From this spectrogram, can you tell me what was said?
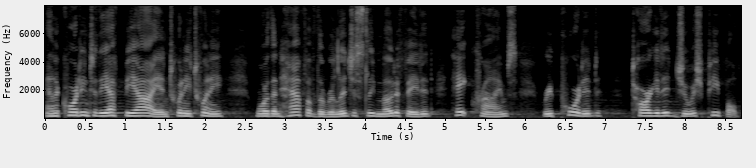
And according to the FBI in 2020, more than half of the religiously motivated hate crimes reported targeted Jewish people,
